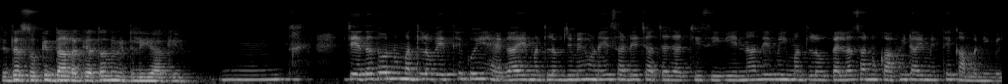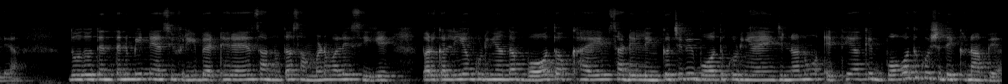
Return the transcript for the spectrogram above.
ਤੇ ਦੱਸੋ ਕਿੱਦਾਂ ਲੱਗਿਆ ਤੁਹਾਨੂੰ ਇਟਲੀ ਆ ਕੇ? ਜੇ ਤਾਂ ਤੁਹਾਨੂੰ ਮਤਲਬ ਇੱਥੇ ਕੋਈ ਹੈਗਾ ਏ ਮਤਲਬ ਜਿਵੇਂ ਹੁਣ ਇਹ ਸਾਡੇ ਚਾਚਾ ਚਾਚੀ ਸੀ ਵੀ ਇਹਨਾਂ ਦੇ ਵੀ ਮਤਲਬ ਪਹਿਲਾਂ ਸਾਨੂੰ ਕਾਫੀ ਟਾਈਮ ਇੱਥੇ ਕੰਮ ਨਹੀਂ ਮਿਲਿਆ। ਦੋ ਦੋ ਤਿੰਨ ਤਿੰਨ ਮਹੀਨੇ ਅਸੀਂ ਫ੍ਰੀ ਬੈਠੇ ਰਹੇ ਸਾਨੂੰ ਤਾਂ ਸਾਂਭਣ ਵਾਲੇ ਸੀਗੇ। ਪਰ ਕੱਲੀਆਂ ਕੁੜੀਆਂ ਦਾ ਬਹੁਤ ਔਖਾ ਏ ਸਾਡੇ ਲਿੰਕ 'ਚ ਵੀ ਬਹੁਤ ਕੁੜੀਆਂ ਏ ਜਿਨ੍ਹਾਂ ਨੂੰ ਇੱਥੇ ਆ ਕੇ ਬਹੁਤ ਕੁਝ ਦੇਖਣਾ ਪਿਆ।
